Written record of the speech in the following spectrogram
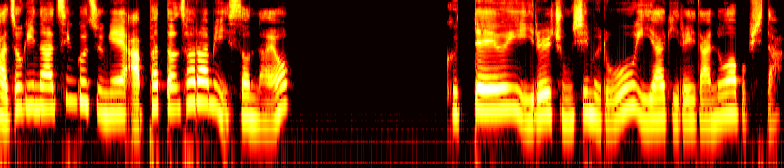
가족이나 친구 중에 아팠던 사람이 있었나요? 그때의 일을 중심으로 이야기를 나누어 봅시다.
